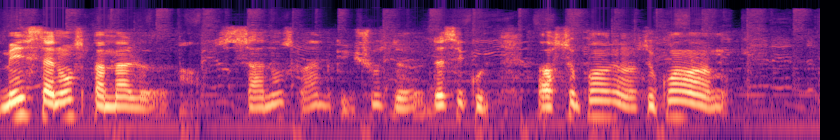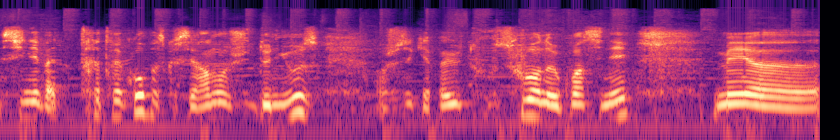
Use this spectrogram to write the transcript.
Mais ça annonce pas mal, ça annonce quand même quelque chose d'assez cool. Alors ce point, ce coin ciné va être très très court parce que c'est vraiment juste de news. Alors je sais qu'il n'y a pas eu tout, souvent de coin ciné, mais euh,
